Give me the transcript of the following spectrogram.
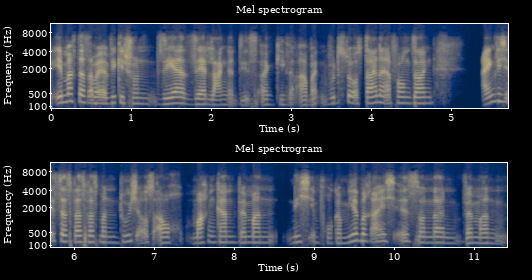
ihr macht das aber ja wirklich schon sehr, sehr lange, dieses agile Arbeiten. Würdest du aus deiner Erfahrung sagen, eigentlich ist das was, was man durchaus auch machen kann, wenn man nicht im Programmierbereich ist, sondern wenn man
